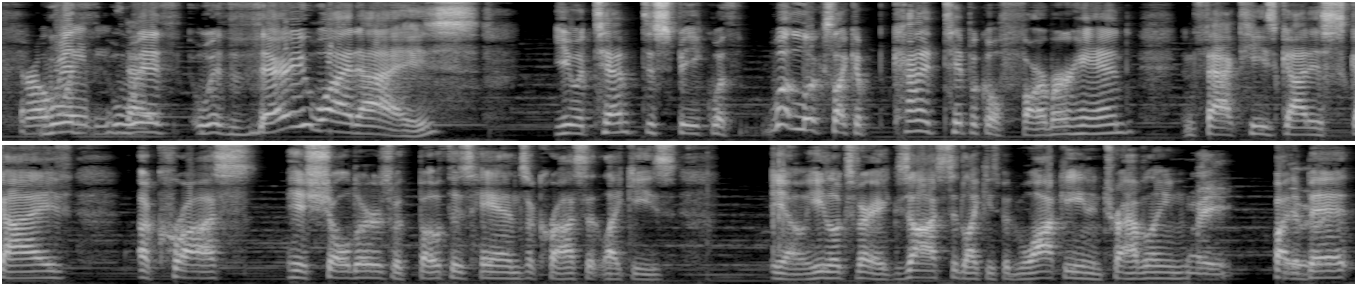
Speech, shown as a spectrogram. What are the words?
throw away with these dice. with with very wide eyes you attempt to speak with what looks like a kind of typical farmer hand in fact he's got his scythe across his shoulders with both his hands across it like he's you know he looks very exhausted like he's been walking and traveling Wait, quite a wait, wait. bit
